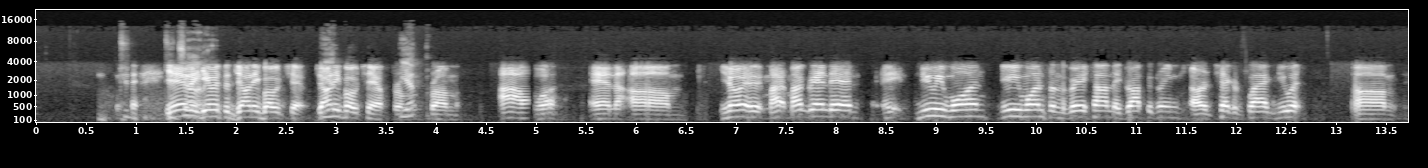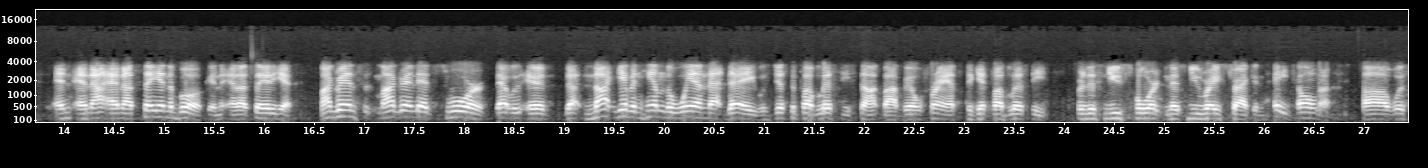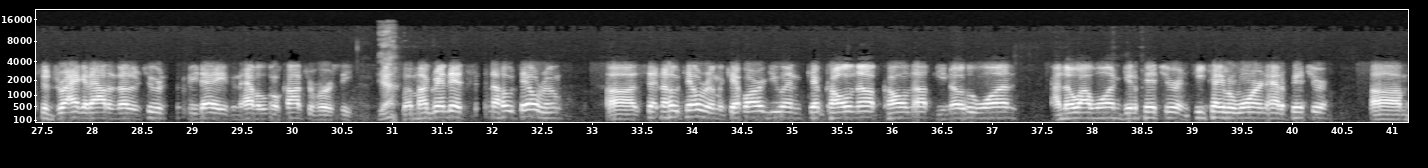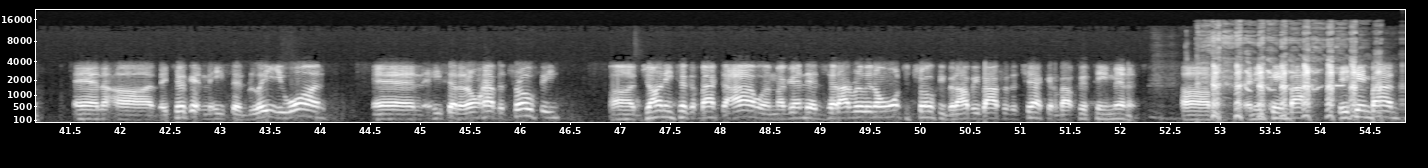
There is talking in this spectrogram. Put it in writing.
To- to Yeah, Johnny. they give it to Johnny Beauchamp. Johnny. Beauchamp from Yep. from Iowa, and um, you know, eh, my my granddad eh, knew he won. Knew he won from the very time they dropped the green or checkered flag. Knew it. Um, and and I and I say in the book, and, and I say it again. My grand my granddad swore that was it, that not giving him the win that day was just a publicity stunt by Bill France to get publicity for this new sport and this new racetrack in Daytona. Uh, was to drag it out another two or three days and have a little controversy. Yeah. But my granddad sat in the hotel room, uh, sat in the hotel room and kept arguing, kept calling up, calling up. You know who won? I know I won. Get a picture. And T. Taylor Warren had a picture. Um, and uh, they took it, and he said, Lee, you won. And he said, I don't have the trophy. Uh, Johnny took it back to Iowa, and my granddad said, I really don't want the trophy, but I'll be by for the check in about 15 minutes. Um, and he came by. He came by,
